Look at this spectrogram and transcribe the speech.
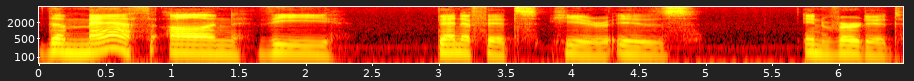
the math on the benefits here is inverted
